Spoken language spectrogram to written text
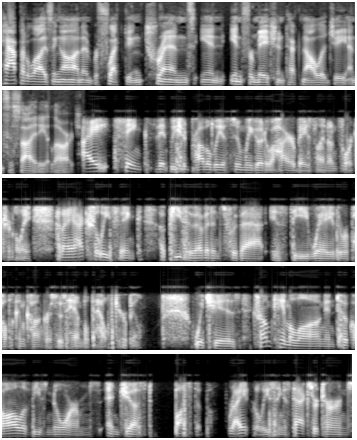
capitalizing on and reflecting trends in information technology and society at large? I think that we should probably assume we go to a higher baseline, unfortunately. And I actually think a piece of evidence for that is the way the Republican Congress has handled the health care bill which is Trump came along and took all of these norms and just busted them right? Releasing his tax returns,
